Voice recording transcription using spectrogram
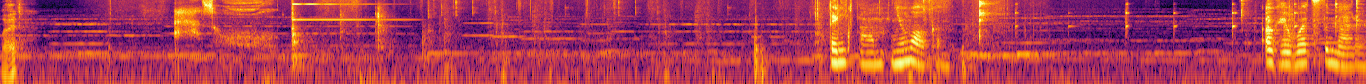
What? Asshole. Thanks, Mom. You're welcome. Okay, what's the matter?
